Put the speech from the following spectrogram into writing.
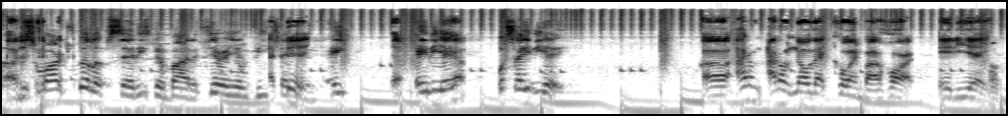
uh, Smart Phillips said he's been buying Ethereum, VeChain, and ADA. Yeah. What's ADA? Uh, I don't I don't know that coin by heart, ADA, okay.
